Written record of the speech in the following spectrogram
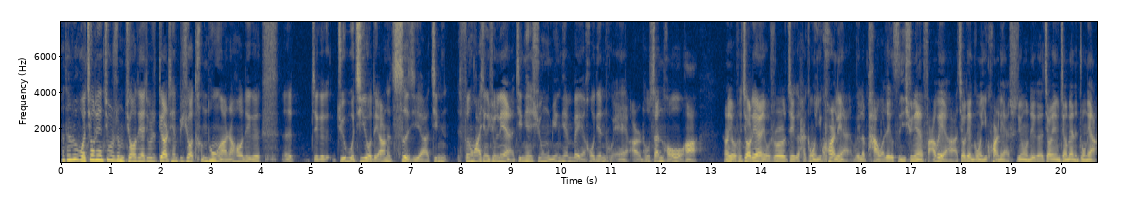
那他说我教练就是这么教的呀，就是第二天必须要疼痛啊，然后这个，呃，这个局部肌肉得让它刺激啊，今分化性训练，今天胸，明天背，后天腿，二头三头哈。然后有时候教练有时候这个还跟我一块儿练，为了怕我这个自己训练乏味哈，教练跟我一块儿练，使用这个教练用教练的重量，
